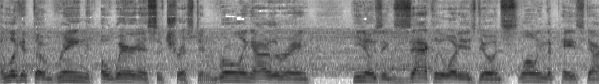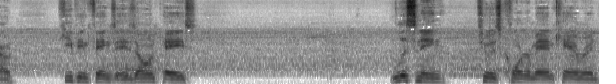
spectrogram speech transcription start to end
And look at the ring awareness of Tristan rolling out of the ring. He knows exactly what he's doing, slowing the pace down, keeping things at his own pace, listening to his corner man, Cameron.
